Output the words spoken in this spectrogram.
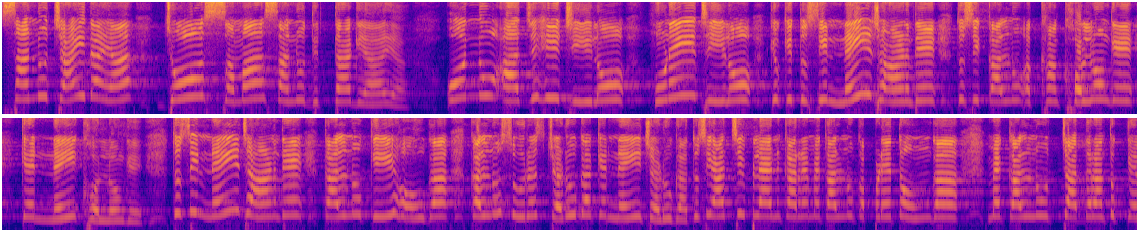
ਸਾਨੂੰ ਚਾਹੀਦਾ ਆ, ਜੋ ਸਮਾਂ ਸਾਨੂੰ ਦਿੱਤਾ ਗਿਆ ਆ ਉਹਨੂੰ ਅੱਜ ਹੀ ਜੀ ਲਓ, ਹੁਣੇ ਹੀ ਜੀ ਲਓ, ਕਿਉਂਕਿ ਤੁਸੀਂ ਨਹੀਂ ਜਾਣਦੇ, ਤੁਸੀਂ ਕੱਲ ਨੂੰ ਅੱਖਾਂ ਖੋਲੋਗੇ ਕਿ ਨਹੀਂ ਖੋਲੋਗੇ। ਤੁਸੀਂ ਨਹੀਂ ਜਾਣਦੇ ਕੱਲ ਨੂੰ ਕੀ ਹੋਊਗਾ ਕੱਲ ਨੂੰ ਸੂਰਜ ਚੜੂਗਾ ਕਿ ਨਹੀਂ ਚੜੂਗਾ ਤੁਸੀਂ ਅੱਜ ਹੀ ਪਲਾਨ ਕਰ ਰਹੇ ਮੈਂ ਕੱਲ ਨੂੰ ਕੱਪੜੇ ਧੋਊਂਗਾ, ਮੈਂ ਕੱਲ ਨੂੰ ਚਾਦਰਾਂ ਧੁੱਕੇ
